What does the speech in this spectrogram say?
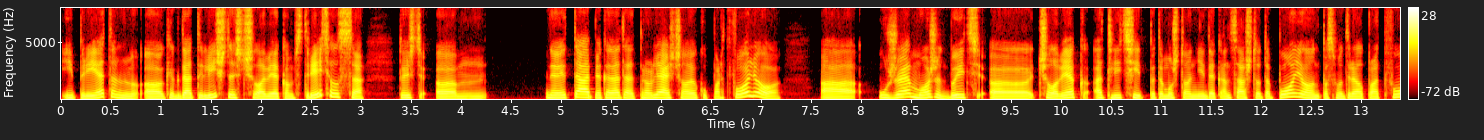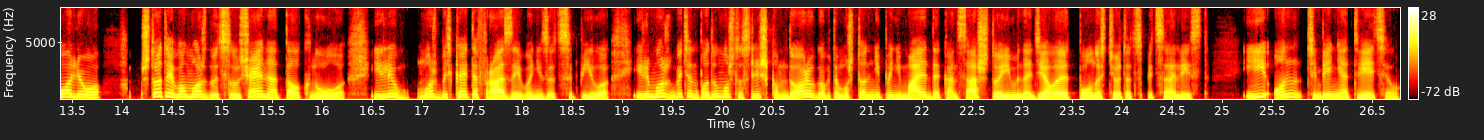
И при этом, а, когда ты лично с человеком встретился, то есть эм, на этапе, когда ты отправляешь человеку портфолио, а, уже, может быть, э, человек отлетит, потому что он не до конца что-то понял, он посмотрел портфолио, что-то его, может быть, случайно оттолкнуло, или, может быть, какая-то фраза его не зацепила, или, может быть, он подумал, что слишком дорого, потому что он не понимает до конца, что именно делает полностью этот специалист, и он тебе не ответил.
